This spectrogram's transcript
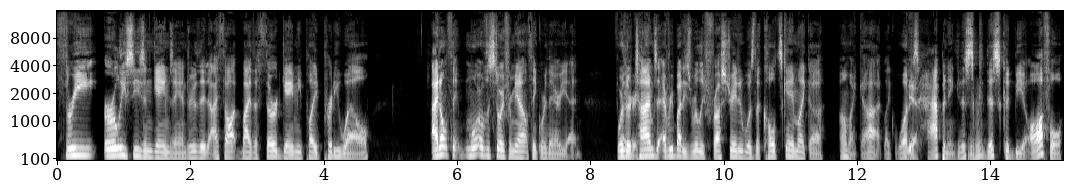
three early season games, Andrew, that I thought by the third game he played pretty well. I don't think, more of the story for me, I don't think we're there yet. Were there times everybody's really frustrated? Was the Colts game like a, oh my God, like what yeah. is happening? This, mm-hmm. this could be awful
